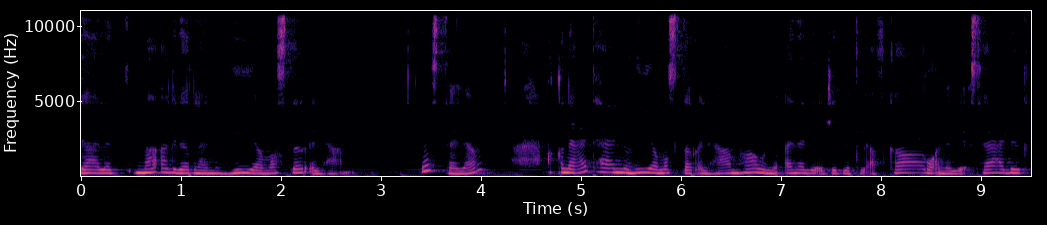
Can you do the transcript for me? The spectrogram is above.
قالت ما أقدر لأنه هي مصدر إلهامي. يا سلام! أقنعتها أنه هي مصدر إلهامها وأنه أنا اللي أجيب لك الأفكار وأنا اللي أساعدك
